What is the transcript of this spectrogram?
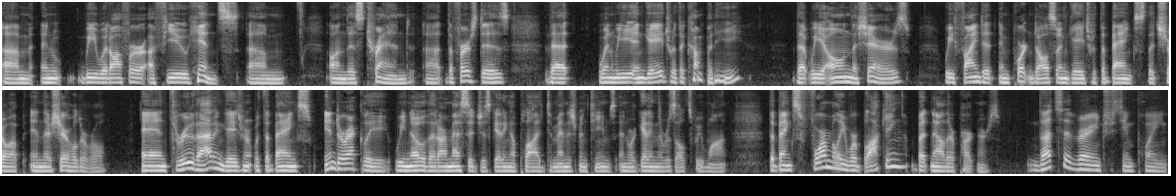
Um, and we would offer a few hints um, on this trend. Uh, the first is that when we engage with a company that we own the shares, we find it important to also engage with the banks that show up in their shareholder role. And through that engagement with the banks, indirectly, we know that our message is getting applied to management teams and we're getting the results we want. The banks formerly were blocking, but now they're partners. That's a very interesting point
